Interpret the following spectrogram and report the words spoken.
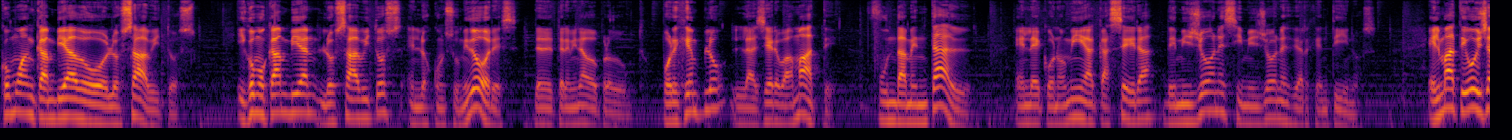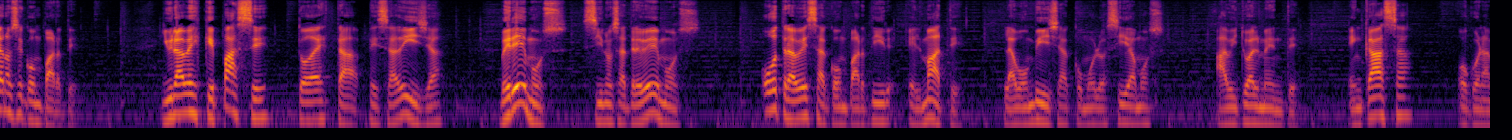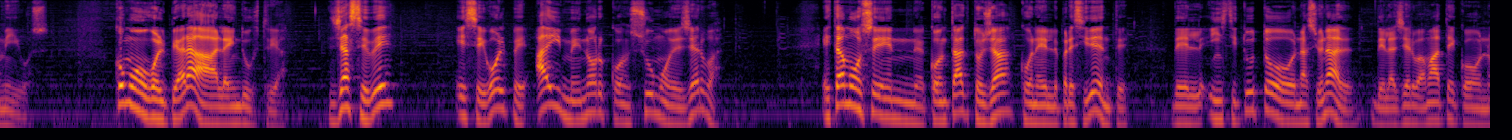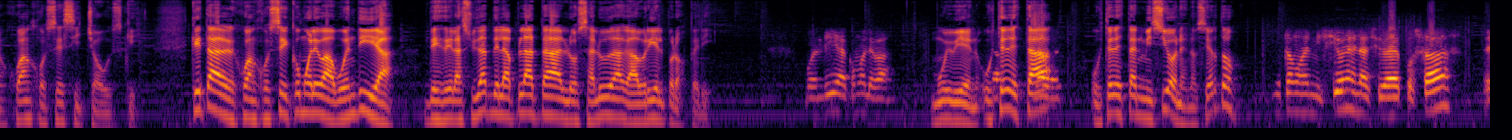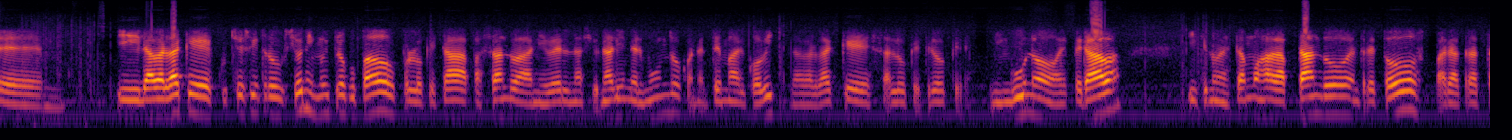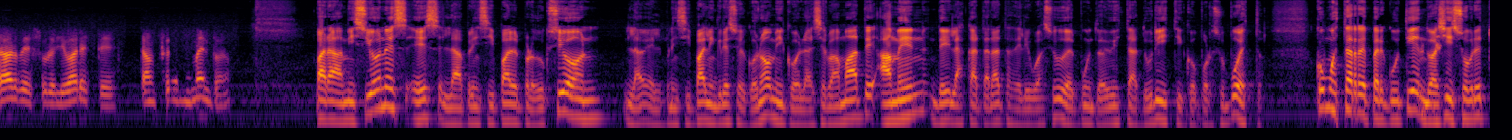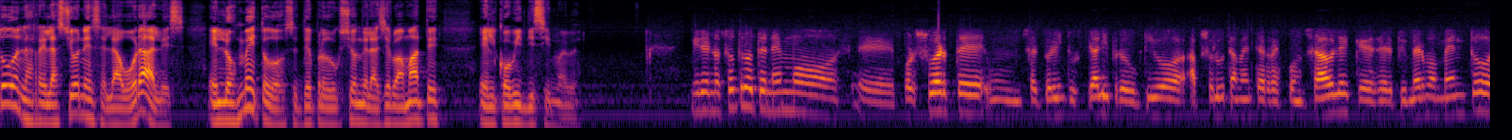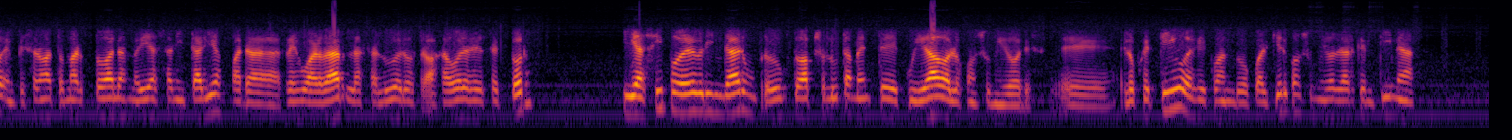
cómo han cambiado los hábitos y cómo cambian los hábitos en los consumidores de determinado producto. Por ejemplo, la yerba mate, fundamental en la economía casera de millones y millones de argentinos. El mate hoy ya no se comparte. Y una vez que pase toda esta pesadilla, veremos si nos atrevemos otra vez a compartir el mate, la bombilla, como lo hacíamos habitualmente, en casa o con amigos. ¿Cómo golpeará a la industria? ¿Ya se ve ese golpe? ¿Hay menor consumo de hierba? Estamos en contacto ya con el presidente del Instituto Nacional de la Yerba Mate, con Juan José Sichowski. ¿Qué tal, Juan José? ¿Cómo le va? Buen día. Desde la ciudad de La Plata lo saluda Gabriel Prosperi. Buen día, ¿cómo le va? Muy bien. Usted está, usted está en Misiones, ¿no es cierto? Estamos en Misiones, en la ciudad de Posadas. Eh, y la verdad que escuché su introducción y muy preocupado por lo que está pasando a nivel nacional y en el mundo con el tema del COVID. La verdad que es algo que creo que ninguno esperaba y que nos estamos adaptando entre todos para tratar de sobrellevar este tan feo momento. ¿no? Para Misiones es la principal producción, el principal ingreso económico, la yerba mate, amén de las cataratas del Iguazú desde el punto de vista turístico, por supuesto. ¿Cómo está repercutiendo allí, sobre todo en las relaciones laborales, en los métodos de producción de la yerba mate, el COVID-19? Mire, nosotros tenemos, eh, por suerte, un sector industrial y productivo absolutamente responsable que desde el primer momento empezaron a tomar todas las medidas sanitarias para resguardar la salud de los trabajadores del sector y así poder brindar un producto absolutamente cuidado a los consumidores. Eh, el objetivo es que cuando cualquier consumidor de Argentina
